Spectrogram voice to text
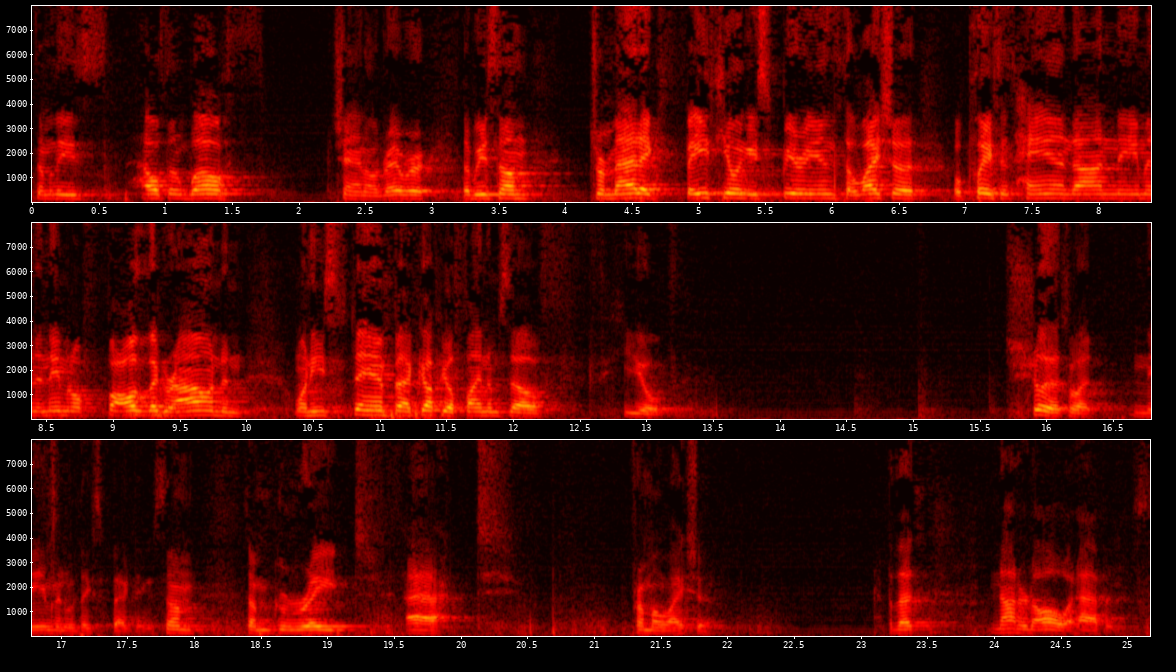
some of these health and wealth channels, right? Where there'll be some dramatic faith healing experience. Elisha will place his hand on Naaman, and Naaman will fall to the ground, and when he stands back up, he'll find himself healed. Surely that's what Naaman was expecting. Some, some great act from Elisha. But that's not at all what happens.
